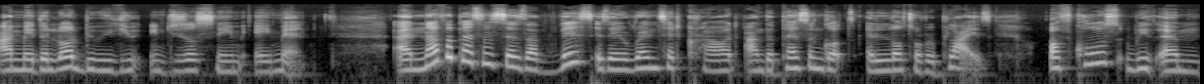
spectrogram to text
And may the lord be with you in jesus name. Amen Another person says that this is a rented crowd, and the person got a lot of replies. Of course, with um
